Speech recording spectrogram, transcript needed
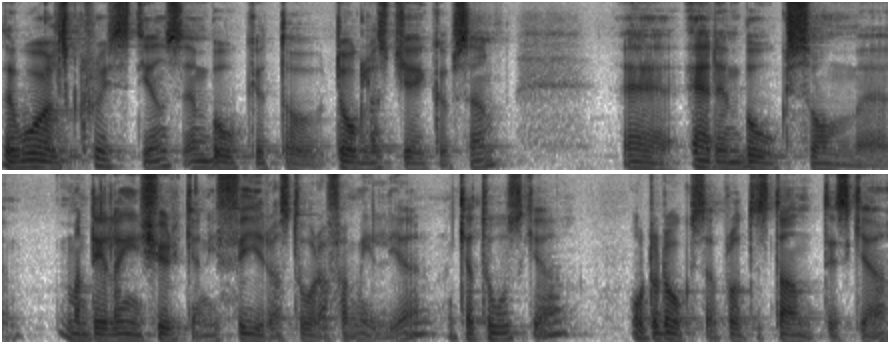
The World's Christians, en bok av Douglas Jacobson, eh, är det en bok som eh, man delar in kyrkan i fyra stora familjer. Den katolska, ortodoxa, protestantiska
